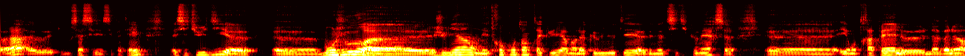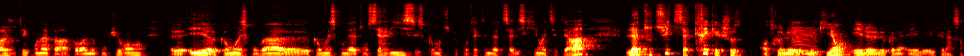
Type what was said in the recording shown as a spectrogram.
voilà, ça, c'est pas terrible. si tu lui dis euh, bonjour euh, Julien, on est trop content de t'accueillir dans la communauté euh, de notre site e-commerce et on te rappelle la valeur ajoutée qu'on a par rapport à nos concurrents et comment est-ce qu'on va, comment est-ce qu'on est à ton service, comment tu peux contacter notre service client, etc. Là tout de suite, ça crée quelque chose entre le, mmh. client et le, commerçant.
